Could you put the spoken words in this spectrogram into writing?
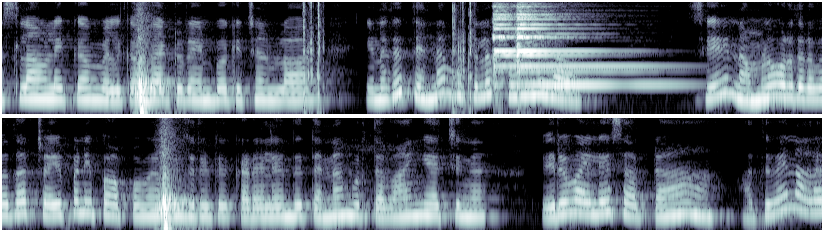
அஸ்லாம் வலைக்கம் welcome back to rainbow kitchen vlog எனது தென்னம்பத்தில் புரியலா? சரி நம்மளும் ஒரு தடவை தான் ட்ரை பண்ணி பார்ப்போமே அப்படின்னு சொல்லிட்டு கடையிலேருந்து தென்னங்குருத்தை வாங்கியாச்சுங்க. வெறும் வாயிலே சாப்பிட்டா? அதுவே நல்லா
